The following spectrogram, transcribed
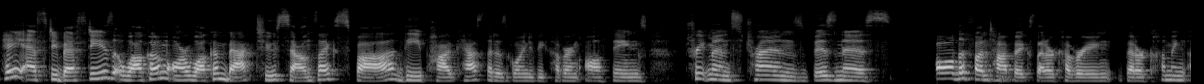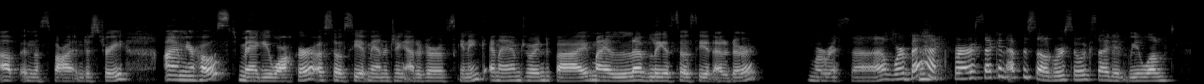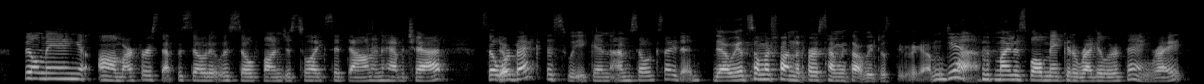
Hey, Esty Besties, welcome or welcome back to Sounds Like Spa, the podcast that is going to be covering all things treatments, trends, business, all the fun topics that are covering that are coming up in the spa industry. I'm your host, Maggie Walker, Associate Managing Editor of Skin Inc., and I am joined by my lovely Associate Editor, Marisa. We're back for our second episode. We're so excited. We loved filming um, our first episode. It was so fun just to like sit down and have a chat. So Yep. we're back this week, and I'm so excited. Yeah, we had so much fun the first time we thought we'd just do it again. Yeah, might as well make it a regular thing, right?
